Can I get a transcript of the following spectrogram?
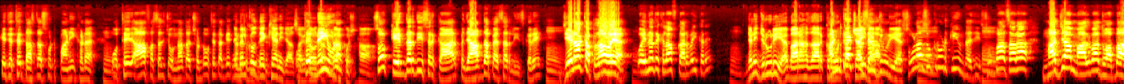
ਕਿ ਜਿੱਥੇ 10-10 ਫੁੱਟ ਪਾਣੀ ਖੜਾ ਹੈ। ਉੱਥੇ ਆਹ ਫਸਲ ਝੋਨਾ ਤਾਂ ਛੱਡੋ ਉੱਥੇ ਤਾਂ ਅੱਗੇ ਨਹੀਂ ਬਿਲਕੁਲ। ਦੇਖਿਆ ਨਹੀਂ ਜਾ ਸਕਦਾ ਉੱਥੇ ਨਹੀਂ ਹੋਣਾ। ਹਾਂ। ਸੋ ਕੇਂਦਰ ਦੀ ਸਰਕਾਰ ਪੰਜਾਬ ਦਾ ਪੈਸਾ ਰਿਲੀਜ਼ ਕਰੇ ਜਿਹੜਾ ਘਪਲਾ ਹੋਇਆ ਉਹ ਇਹਨਾਂ ਦੇ ਖਿਲਾਫ ਕਾਰਵਾਈ ਕਰੇ। ਜਾਨੀ ਜ਼ਰੂਰੀ ਹੈ 12000 ਕਰੋੜ ਤਾਂ 100% ਚਾਹੀਦਾ। ਜ਼ਰੂਰੀ ਹੈ। 1600 ਹੂੰ। ਕਰੋੜ ਕੀ ਹੁੰਦਾ ਜੀ। ਸੂਬਾ ਸਾਰਾ ਮਾਝਾ ਮਾਲਵਾ ਦੁਆਬਾ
